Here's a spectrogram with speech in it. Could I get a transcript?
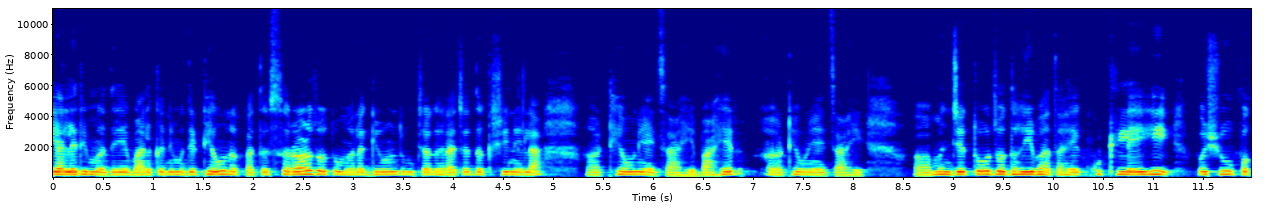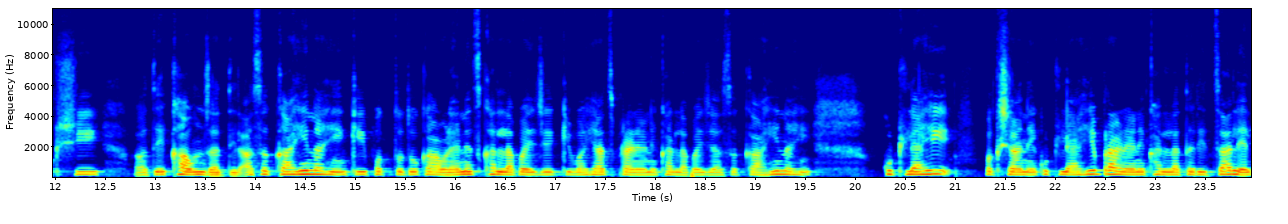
गॅलरीमध्ये बाल्कनीमध्ये ठेवू नका तर सरळ तो तुम्हाला घेऊन तुमच्या घराच्या दक्षिणेला ठेवून यायचा आहे. बाहेर ठेवून यायचा आहे. म्हणजे तो जो दही भात आहे कुठलेही पशु पक्षी ते खाऊन जातील. असं काही नाही की फक्त तो कावळ्यानेच खाल्ला पाहिजे किंवा ह्याच प्राण्याने खाल्ला पाहिजे असं काही नाही. कुठल्याही पक्षाने कुठल्याही प्राण्याने खाल्ला तरी चालेल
